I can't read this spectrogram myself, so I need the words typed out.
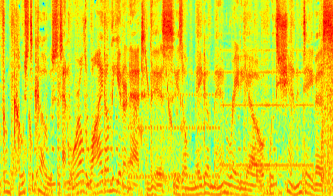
From coast to coast and worldwide on the internet, this is Omega Man Radio with Shannon Davis.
